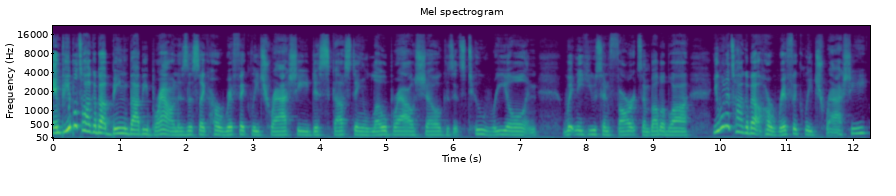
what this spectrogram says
And people talk about being Bobby Brown as this like horrifically trashy, disgusting, lowbrow show because it's too real and Whitney Houston farts and blah blah blah. You want to talk about horrifically trashy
